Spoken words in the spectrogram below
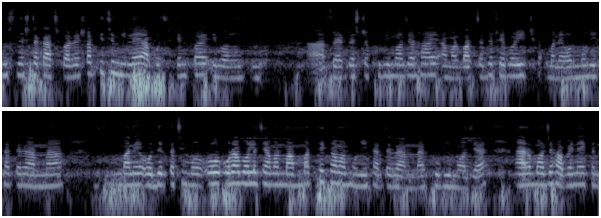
জুসনেসটা কাজ করে। সব কিছু মিলে আপু চিকেন ফ্রাই এবং ফ্রায়েড রাইসটা খুবই মজার হয়। আমার বাচ্চাদের ফেভারিট মানে ওর মুনির হাতের রান্না মানে ওদের কাছে ওরা বলে যে আমার মাম্মার থেকে আমার মুনির হাতের রান্না খুবই মজা। আর মজা হবে না কেন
